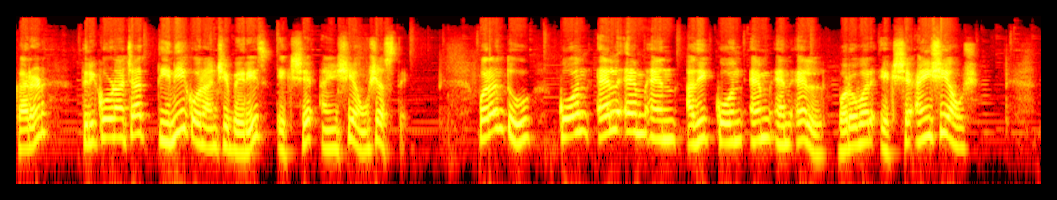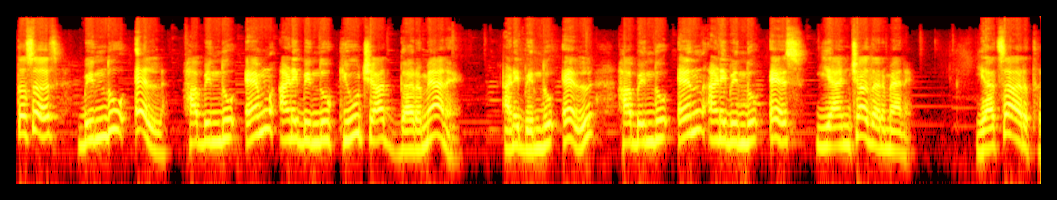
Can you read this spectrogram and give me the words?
कारण त्रिकोणाच्या तिन्ही कोनांची बेरीज एकशे ऐंशी अंश असते. परंतु कोन एल एम एन अधिक कोन एम एन एल बरोबर एकशे ऐंशी अंश तसंच बिंदू एल हा बिंदू एम आणि बिंदू क्यूच्या दरम्यान आहे आणि बिंदू एल हा बिंदू एन आणि बिंदू एस यांच्या दरम्यान. आहे याचा अर्थ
